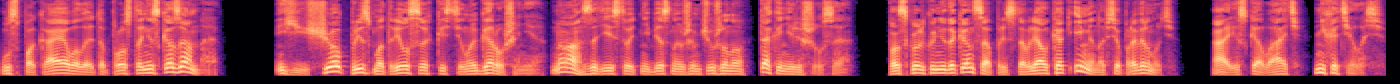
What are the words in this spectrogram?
Успокаивало это просто несказанно. Еще присмотрелся к костяной горошине, но задействовать небесную жемчужину так и не решился, поскольку не до конца представлял, как именно все провернуть. А рисковать не хотелось.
